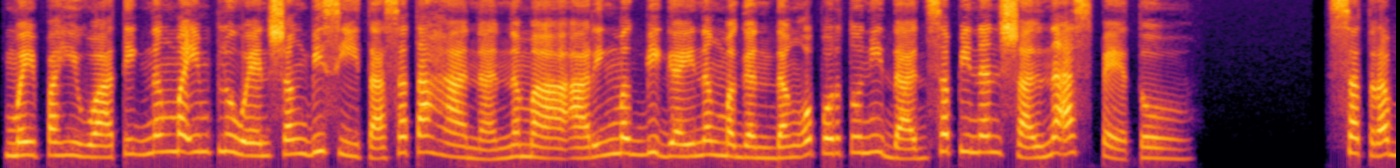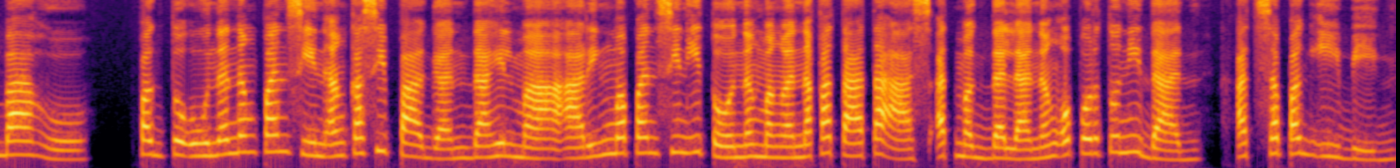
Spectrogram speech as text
may pahiwatig ng maimpluwensyang bisita sa tahanan na maaaring magbigay ng magandang oportunidad sa pinansyal na aspeto. Sa trabaho, pagtuunan ng pansin ang kasipagan dahil maaaring mapansin ito ng mga nakatataas at magdala ng oportunidad, at sa pag-ibig,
